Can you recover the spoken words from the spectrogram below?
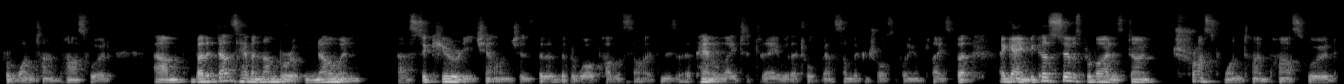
from one-time password. Um, but it does have a number of known uh, security challenges that are, that are well publicized. And there's a panel later today where they talk about some of the controls they're putting in place. But again, because service providers don't trust one-time password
